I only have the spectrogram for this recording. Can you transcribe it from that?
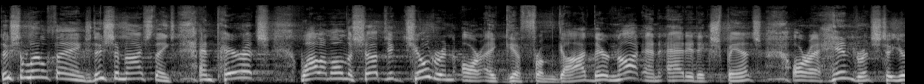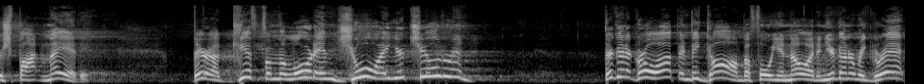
Do some little things, do some nice things. And parents, while I'm on the subject, children are a gift from God. They're not an added expense or a hindrance to your spontaneity. They're a gift from the Lord. Enjoy your children. They're going to grow up and be gone before you know it, and you're going to regret,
